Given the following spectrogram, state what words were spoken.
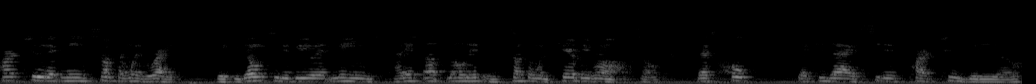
part two, that means something went right. If you don't see the video, that means I didn't upload it and something went terribly wrong. So let's hope that you guys see this part two video.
